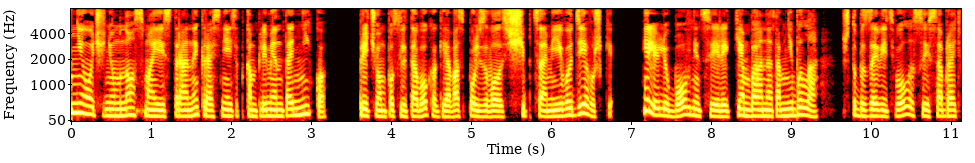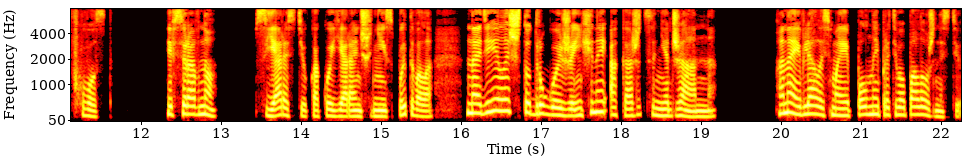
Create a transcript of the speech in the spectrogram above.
Не очень умно с моей стороны краснеть от комплимента Нико, причем после того, как я воспользовалась щипцами его девушки, или любовницы, или кем бы она там ни была, чтобы завить волосы и собрать в хвост. И все равно, с яростью, какой я раньше не испытывала, надеялась, что другой женщиной окажется не Джоанна. Она являлась моей полной противоположностью,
